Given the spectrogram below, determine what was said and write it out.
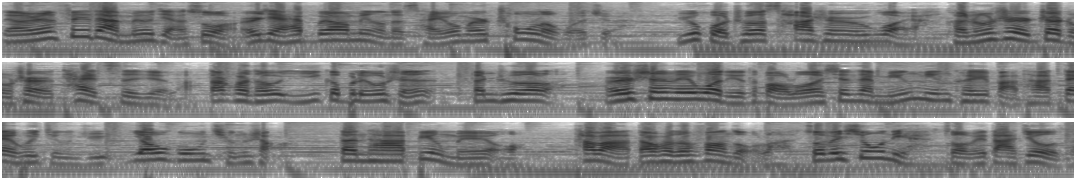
两人非但没有减速，而且还不要命的踩油门冲了过去，与火车擦身而过呀！可能是这种事儿太刺激了，大块头一个不留神翻车了。而身为卧底的保罗，现在明明可以把他带回警局邀功请赏，但他并没有。他把大块头放走了，作为兄弟，作为大舅子，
